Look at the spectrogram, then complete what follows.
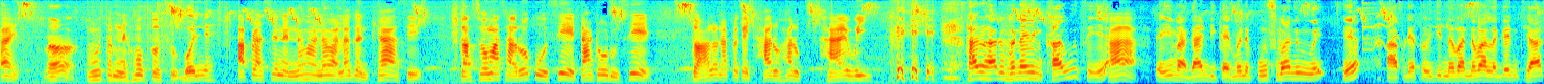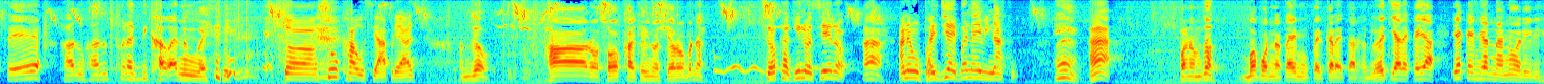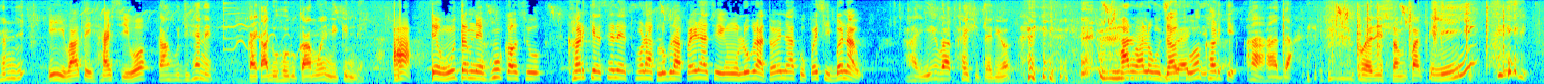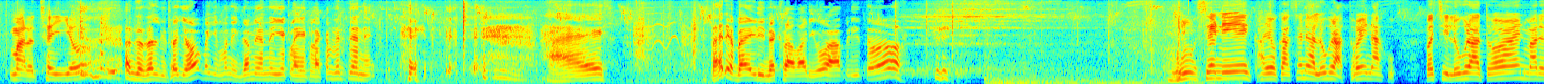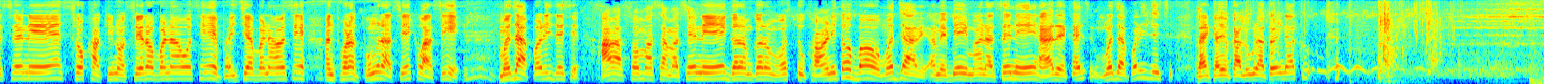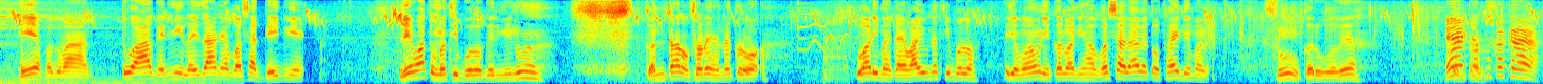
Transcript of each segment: આય હા. હું તમને શું કહું છું? બોલ ને આપણા છે ને નવા નવા લગ્ન થયા છે. તો આ ચોમાસા રોકવું છે ટાઢોડું છે. તો હાલો ને આપણે કંઈક સારું સારું ખાવી સારું સારું બનાવીને ખાવું છે હા? તો એમાં ગાંડી કાંઈ મને પૂછવાનું હોય હે? આપણે તો હજી નવા નવા લગ્ન થયા છે સારું સારું થોડાક દી ખાવાનું હોય. તો શું ખાવું છે આપણે આજ? સમજો હારો સોખા ઘીનો શેરો બને ચોખા ઘીનો શેરો. હા. અને હું ભજીયા બનાવી નાખું. હે હા. પણ આમ તો બપોરના ટાઈમ ઉપર કરાય તાર હગલો. અત્યારે કયા એકય મેરના નો રેવી સમજી? એ વાતે હાસી હો. ત્યાં સુધી હે ને કાંઈક આડું હવરું કામ હોય ને કિન્ને હા તે હું તમને શું કહું છું? ખડકે છે ને થોડાક લુગડા પડ્યા છે હું લુગડા ધોઈ નાખું પછી બનાવું. હા એ વાત થાય છે તારી હો. સારું હાલો હું જાઉં છું હો ખડકે. હા હા જા. મારી સંપાકલી. મારો છૈયો. અંદર જલ્દી થઈ ગયો પછી મને ગમે નહીં એકલા એકલા ખબર છે ને. હાય. તારે બાયડી નખરા વાળી હો આપડી તો. હું છે ખાયો ખાશે ને આ લુગડા ધોઈ નાખું. પછી લુગડા ધોઈને મારે છે ને ચોખા ઘીનો શેરો બનાવવો છે, ભજીયા બનાવવા છે અને થોડાક ભૂંગળા શેકવા છે. મજા પડી જશે. આવા ચોમાસામાં છે ને ગરમ ગરમ વસ્તુ ખાવાની તો બહુ મજા આવે. અમે બે માણસ છે ને હારે ખાઈશું. મજા પડી જશે. ભાઈ કયો કા લુગડા ધોઈ નાખું. હે ભગવાન, તું આ ગરમી લઈ જા ને વરસાદ ભેજ ને રેવાતું નથી બોલો ગરમીનું. કંટાળો સડે હે ન કરો વાડીમાં કાંઈ વાયુ નથી બોલો. એ જે વાવણી કરવાની હા વરસાદ આવે તો થાય ને પણ. શું કરવું હવે? હે ટપુ કાકા.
